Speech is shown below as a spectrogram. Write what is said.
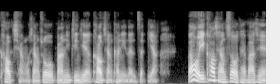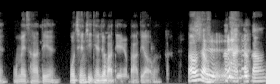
靠墙，我想说我把你紧紧的靠墙，看你能怎样。然后我一靠墙之后，我才发现我没插电，我前几天就把电源拔掉了。嗯、然后我想说，那他刚刚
